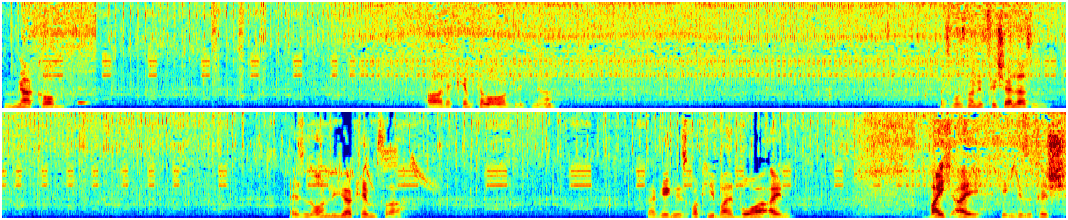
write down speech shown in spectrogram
Na komm. Aber der kämpft aber ordentlich, ne? Das muss man dem Fischer lassen. Er ist ein ordentlicher Kämpfer. Dagegen ist Rocky Balboa ein Weichei gegen diesen Fisch.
